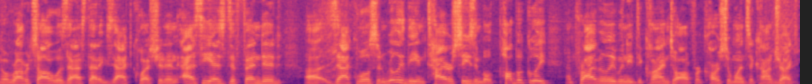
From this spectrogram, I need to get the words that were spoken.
No, Robert Saleh was asked that exact question, and as he has defended uh, Zach Wilson really the entire season, both publicly and privately, when he declined to offer Carson Wentz a contract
